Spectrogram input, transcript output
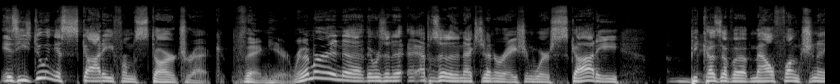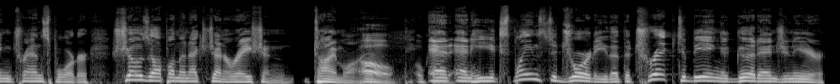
is he's doing a Scotty from Star Trek thing here. Remember in uh, there was an episode of the Next Generation where Scotty because of a malfunctioning transporter shows up on the next generation timeline. Oh, okay. And and he explains to Geordi that the trick to being a good engineer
